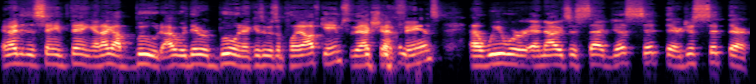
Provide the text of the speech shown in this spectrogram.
and I did the same thing, and I got booed. I would they were booing it because it was a playoff game, so they actually had fans, and we were, and I was just said, just sit there, just sit there,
